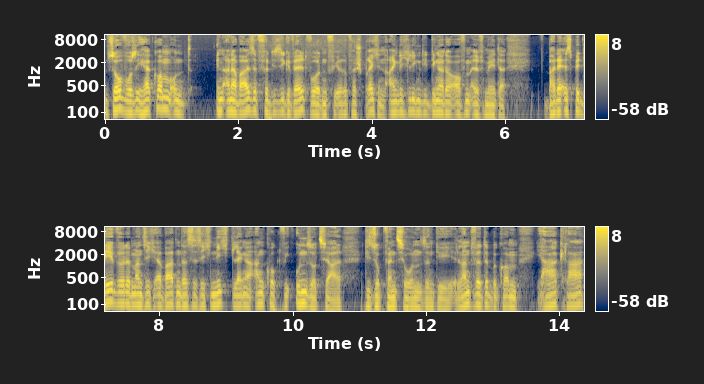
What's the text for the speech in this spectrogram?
so, wo sie herkommen und in einer Weise, für die sie gewählt wurden, für ihre Versprechen. Eigentlich liegen die Dinger da auf dem Elfmeter. Bei der SPD würde man sich erwarten, dass sie sich nicht länger anguckt, wie unsozial die Subventionen sind. Die Landwirte bekommen, ja klar,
